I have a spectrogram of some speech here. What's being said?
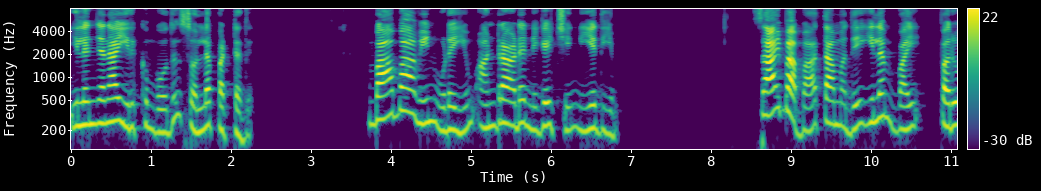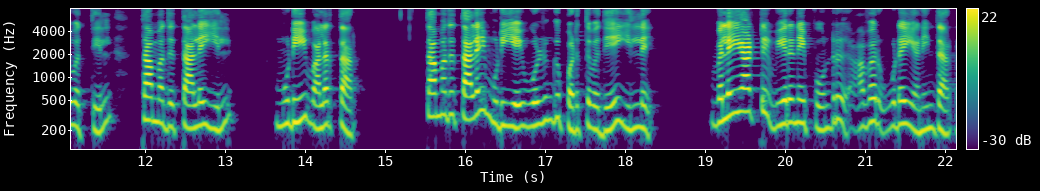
இளைஞனாய் இருக்கும்போது சொல்லப்பட்டது. பாபாவின் உடையும் அன்றாட நிகழ்ச்சியின் நியதியும். சாய்பாபா தமது இளம் வை பருவத்தில் தமது தலையில் முடி வளர்த்தார். தமது தலைமுடியை ஒழுங்குபடுத்துவதே இல்லை. விளையாட்டு வீரனைப் போன்று அவர் உடை அணிந்தார்.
